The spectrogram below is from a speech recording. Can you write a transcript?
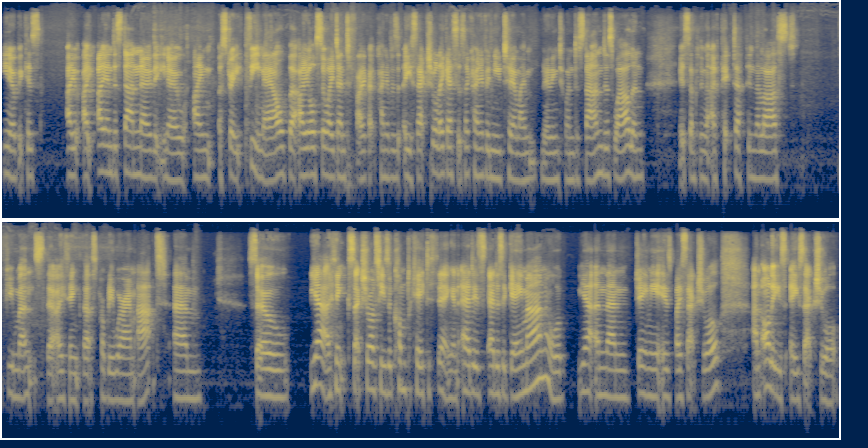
you know, because I, I, I understand now that, you know, I'm a straight female, but I also identify kind of as asexual. I guess it's a kind of a new term I'm learning to understand as well. And it's something that I've picked up in the last few months that I think that's probably where I'm at. Um, so yeah, I think sexuality is a complicated thing. And Ed is Ed is a gay man or yeah, and then Jamie is bisexual and Ollie's asexual.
